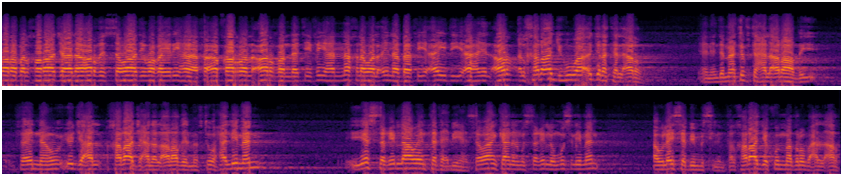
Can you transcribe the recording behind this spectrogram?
ضرب الخراج على أرض السواد وغيرها فأقر الأرض التي فيها النخل والعنب في أيدي أهل الأرض. الخراج هو أجرة الأرض. يعني عندما تفتح الأراضي فإنه يجعل خراج على الأراضي المفتوحة لمن يستغلها وينتفع بها سواء كان المستغل مسلما أو ليس بمسلم. فالخراج يكون مضروب على الأرض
